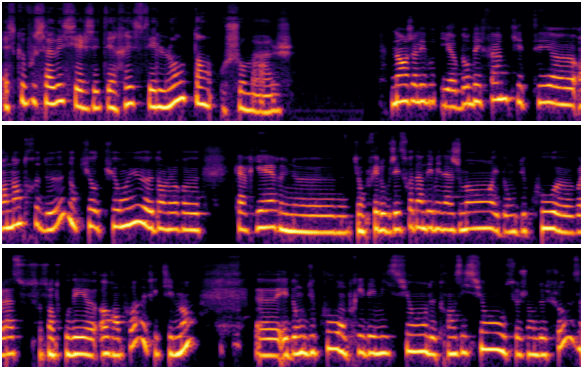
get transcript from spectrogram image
est-ce que vous savez si elles étaient restées longtemps au chômage? Non, j'allais vous dire, dont des femmes qui étaient euh, en entre-deux, donc qui, ont eu euh, dans leur euh, carrière une, qui ont fait l'objet soit d'un déménagement et donc du coup, voilà, se sont trouvées hors emploi effectivement, et donc du coup ont pris des missions de transition ou ce genre de choses.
